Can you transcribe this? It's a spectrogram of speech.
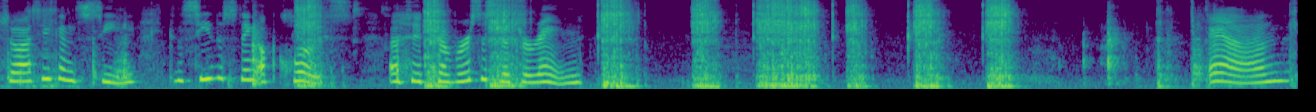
So as you can see, you can see this thing up close as it traverses the terrain. And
